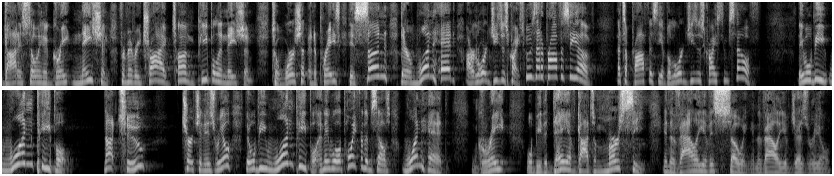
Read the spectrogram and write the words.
God is sowing a great nation from every tribe, tongue, people, and nation to worship and to praise his son, their one head, our Lord Jesus Christ. Who is that a prophecy of? That's a prophecy of the Lord Jesus Christ himself. They will be one people, not two, church in Israel. There will be one people and they will appoint for themselves one head. Great will be the day of God's mercy in the valley of his sowing, in the valley of Jezreel.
